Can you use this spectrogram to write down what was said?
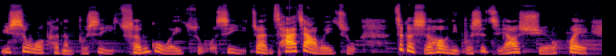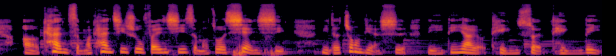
于是我可能不是以存股为主，我是以赚差价为主。这个时候，你不是只要学会呃看。怎么看技术分析？怎么做现行？你的重点是你一定要有停损停利。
